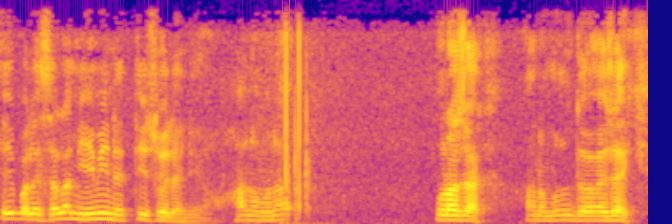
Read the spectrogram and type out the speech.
Eyüp Aleyhisselam yemin ettiği söyleniyor. Hanımına vuracak, hanımını dövecek.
